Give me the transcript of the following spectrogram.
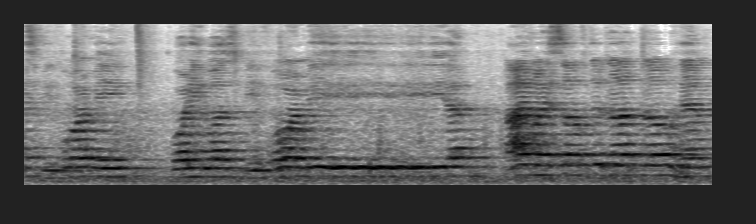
before me, for he was before me. I myself did not know him,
